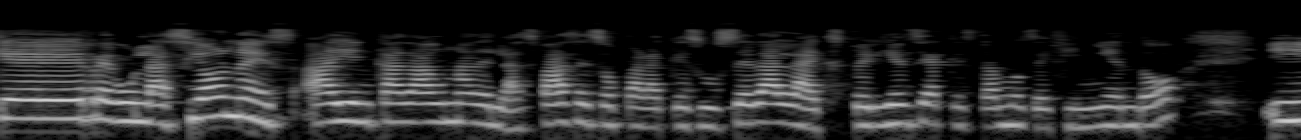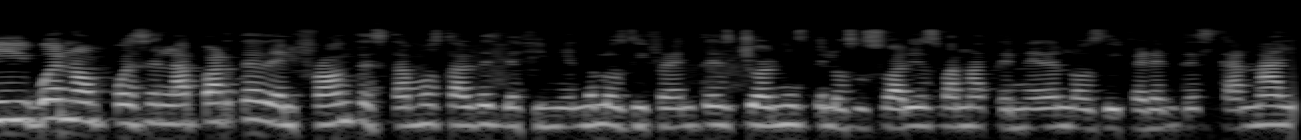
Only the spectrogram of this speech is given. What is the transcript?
qué regulaciones hay en cada una de las fases o para que suceda la experiencia que estamos definiendo. Y bueno, pues en la parte del front estamos tal vez definiendo los diferentes journeys que los usuarios van a tener en los diferentes canales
